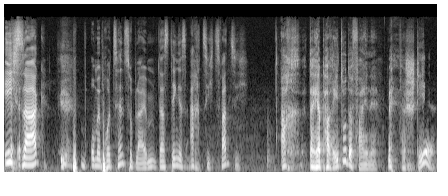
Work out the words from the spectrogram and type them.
Ich sag, um im Prozent zu bleiben, das Ding ist 80-20. Ach, daher Pareto, der Feine. Verstehe.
